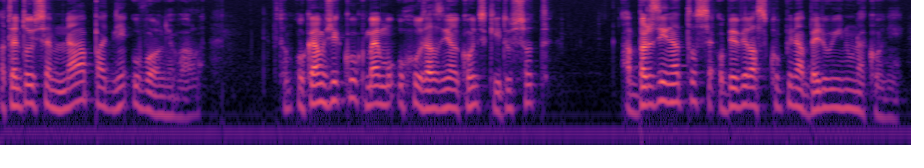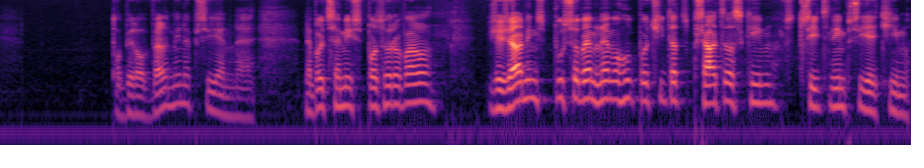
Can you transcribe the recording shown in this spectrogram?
a tento jsem nápadně uvolňoval. V tom okamžiku k mému uchu zazněl koňský dusot a brzy na to se objevila skupina beduínů na koni. To bylo velmi nepříjemné, neboť jsem již spozoroval, že žádným způsobem nemohu počítat s přátelským vstřícným přijetím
